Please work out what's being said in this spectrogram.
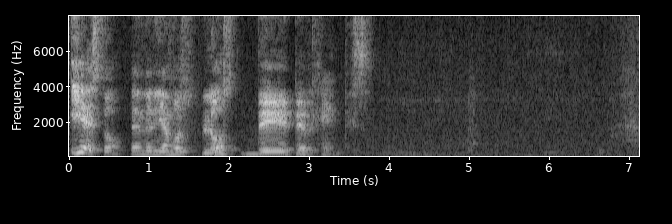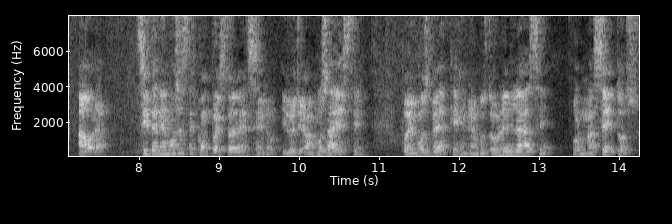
y esto tendríamos los detergentes. Ahora, si tenemos este compuesto de benceno y lo llevamos a este, podemos ver que generamos doble enlace, forma cetos,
